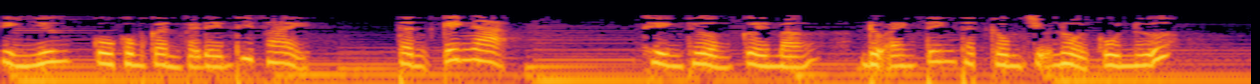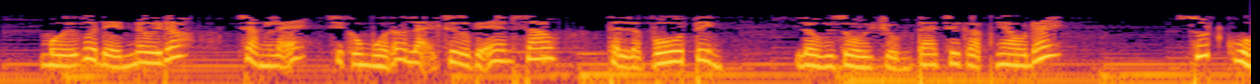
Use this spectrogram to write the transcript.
hình như cô không cần phải đến thì phải. Thần kinh à? Khinh thường cười mắng, độ anh tinh thật không chịu nổi cô nữa. Mới vừa đến nơi đó, chẳng lẽ chị không muốn ở lại chờ với em sao? Thật là vô tình, lâu rồi chúng ta chưa gặp nhau đấy. Suốt cuộc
